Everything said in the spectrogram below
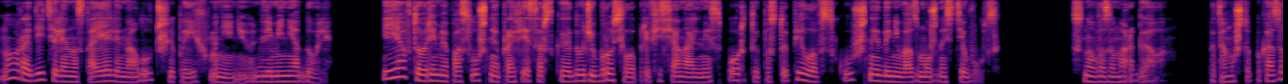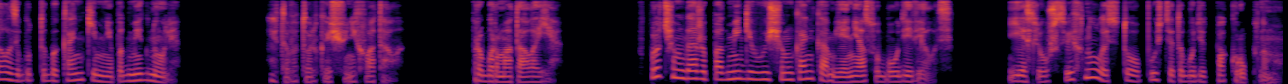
Но родители настояли на лучшей, по их мнению, для меня доле. И я, в то время послушная профессорская дочь, бросила профессиональный спорт и поступила в скучный до невозможности вуз. Снова заморгала, потому что показалось, будто бы коньки мне подмигнули. Этого только еще не хватало. Пробормотала я. Впрочем, даже подмигивающим конькам я не особо удивилась. Если уж свихнулась, то пусть это будет по-крупному.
